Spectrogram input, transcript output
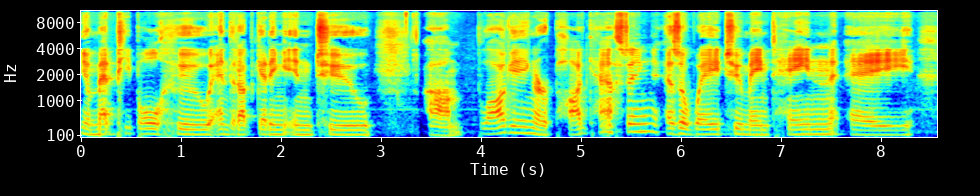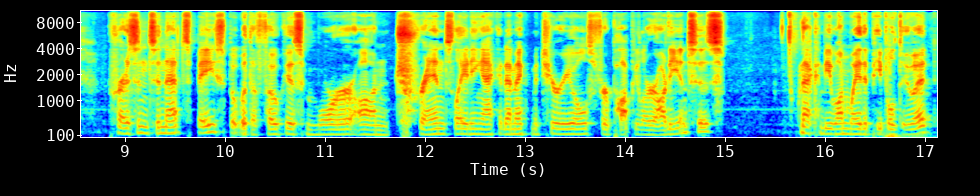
you know met people who ended up getting into um, blogging or podcasting as a way to maintain a presence in that space, but with a focus more on translating academic materials for popular audiences. That can be one way that people do it.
